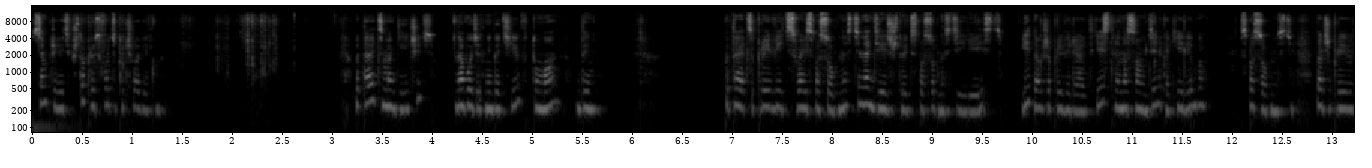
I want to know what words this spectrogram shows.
Всем приветик. Что происходит по человеку? Пытается магичить, наводит негатив, туман, дым. Пытается проявить свои способности, надеясь, что эти способности есть. И также проверяет, есть ли на самом деле какие-либо способности. Также прояв...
